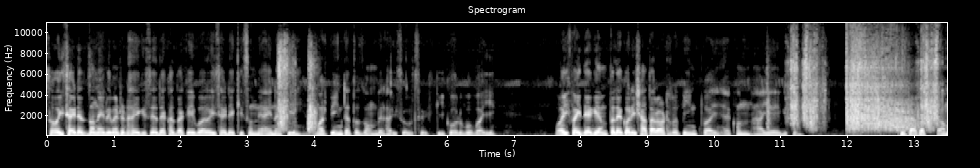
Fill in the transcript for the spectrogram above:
তো ওই সাইডের জন্য এলিমেন্টেড হয়ে গেছে। দেখা যাক এবার ওই সাইডে কিছু নেয় নাকি। আমার পিংটা তো জম্বের হাই চলছে। কি করব ভাই? ওয়াইফাই দিয়ে গেম প্লে করি সাতারো আঠারো পিং পাই। এখন হাই হয়ে গেছে। কিটা করতাম?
